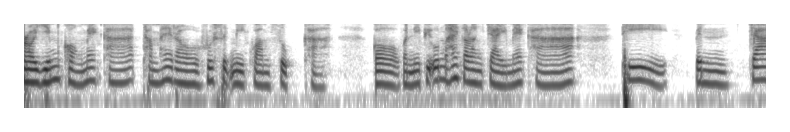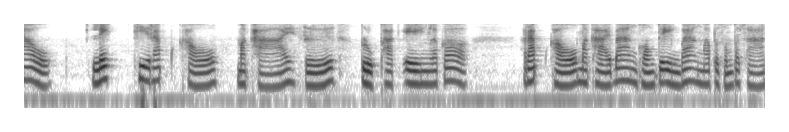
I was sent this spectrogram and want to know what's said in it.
รอยยิ้มของแม่ค้าทำให้เรารู้สึกมีความสุขค่ะ ก็วันนี้พี่อุ้นมาให้กำลังใจแม่ค้า ที่เป็นเจ้าเล็กที่รับเขามาขาย หรือปลูกผักเองแล้วก็รับเขามาขายบ้างของตัวเองบ้างมาผสมผสาน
